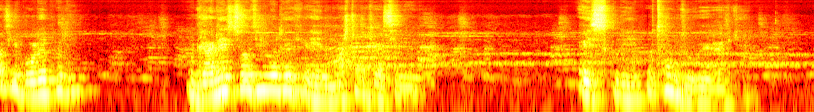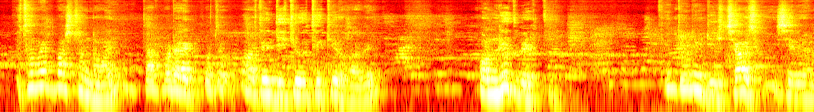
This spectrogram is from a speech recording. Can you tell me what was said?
আজকে বলে ফেলি, জ্ঞানেশ চৌধুরী বলে হেডমাস্টার মশাই ছিলেন। এই স্কুলে প্রথম যুগের আর কি। প্রথম হেডমাস্টার নয় তারপরে এক প্রথম হয়তো দ্বিতীয় তৃতীয় হবে। পণ্ডিত ব্যক্তি। কিন্তু উনি ডিসচার্জ হয়েছিলেন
